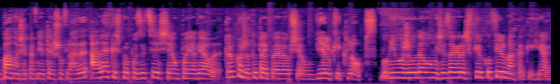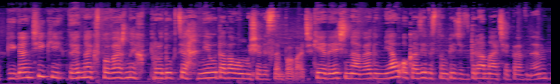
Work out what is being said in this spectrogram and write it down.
Bano się pewnie tej szuflady, ale jakieś propozycje się pojawiały. Tylko, że tutaj pojawiał się wielki klops. Bo mimo, że udało mu się zagrać w kilku filmach, takich jak Giganciki, to jednak w poważnych produkcjach nie udawało mu się występować. Kiedyś nawet miał okazję wystąpić w dramacie pewnym,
